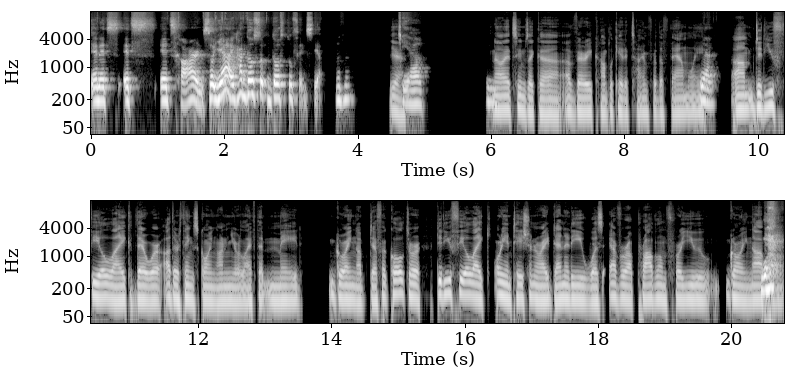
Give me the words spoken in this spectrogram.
and it's it's it's hard so yeah i had those those two things yeah Mhm. Yeah. yeah Mm. No, it seems like a, a very complicated time for the family. yeah Um, did you feel like there were other things going on in your life that made growing up difficult, or did you feel like orientation or identity was ever a problem for you growing up yeah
